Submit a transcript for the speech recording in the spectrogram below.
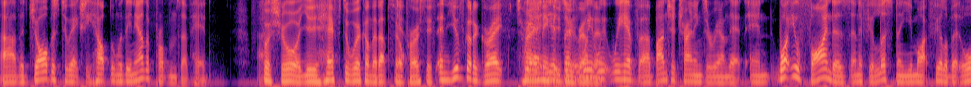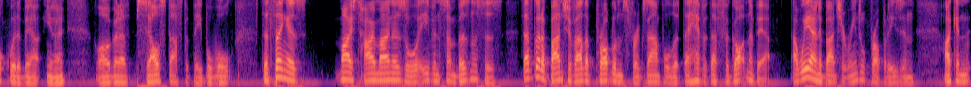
uh, the job is to actually help them with any other problems they've had For sure. You have to work on that upsell Yeah. process. And you've got a great training that you so do around we, that. We, have a bunch of trainings around that, and what you'll find is, and if you're listening, you might feel a bit awkward about, you know, well, I've got to sell stuff to people. Well, the thing is, most homeowners or even some businesses, they've got a bunch of other problems, for example, that they have they've forgotten about. Uh, we own a bunch of rental properties, and I can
